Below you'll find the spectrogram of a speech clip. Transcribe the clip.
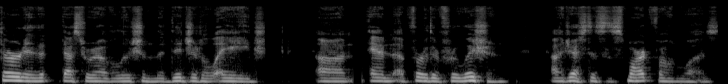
third industrial revolution, the digital age, um, and a further fruition, uh, just as the smartphone was.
